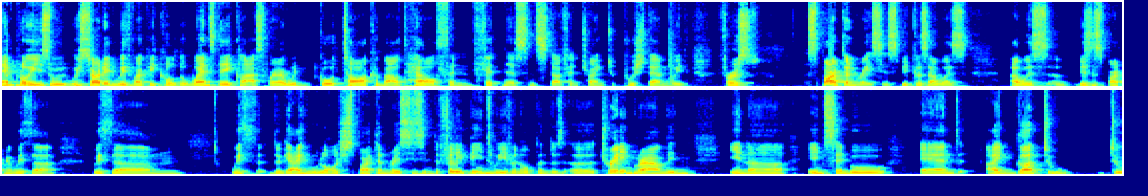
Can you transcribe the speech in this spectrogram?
employees, we, started with what we call the Wednesday class, where I would go talk about health and fitness and stuff, and trying to push them with first Spartan races because I was I was a business partner with uh, with um, with the guy who launched Spartan races in the Philippines. We even opened a, a training ground in in uh, in Cebu, and I got to to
